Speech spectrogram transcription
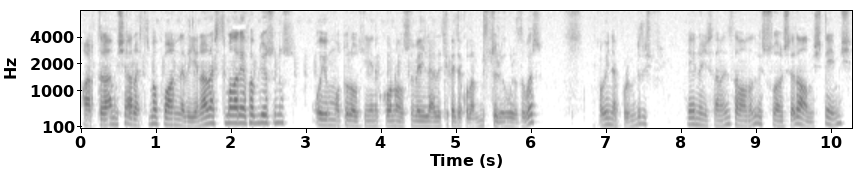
arttıran bir şey. Araştırma puanıyla da yeni araştırmalar yapabiliyorsunuz. Oyun motoru olsun, yeni konu olsun ve ileride çıkacak olan bir sürü ıvır zıvır. Oyun raporu müdür en önce analizi tamamladı ve sonuçları almış. Neymiş?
